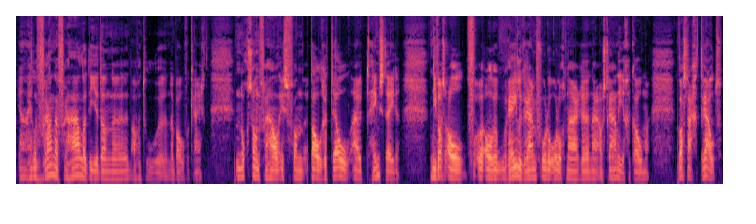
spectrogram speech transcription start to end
ja, hele wrange verhalen die je dan uh, af en toe uh, naar boven krijgt. Nog zo'n verhaal is van Paul Retel uit Heemstede. Die was al, al redelijk ruim voor de oorlog naar, uh, naar Australië gekomen. Was daar getrouwd.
